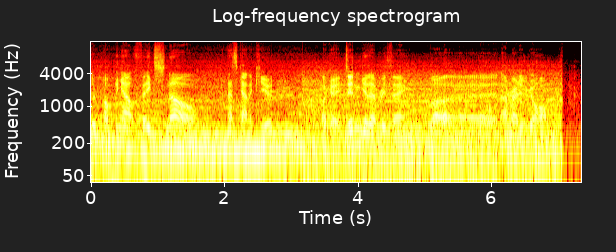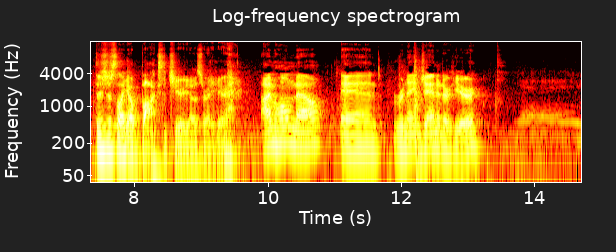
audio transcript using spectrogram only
They're pumping out fake snow. That's kind of cute. Okay, didn't get everything, but I'm ready to go home. There's just like a box of Cheerios right here. I'm home now, and Renee and Janet are here. Yay.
